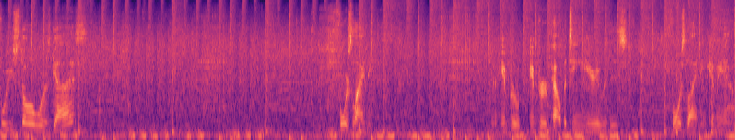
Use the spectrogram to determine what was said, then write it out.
For you Star Wars guys, Force Lightning. Emperor, Emperor Palpatine here with his Force Lightning coming out.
